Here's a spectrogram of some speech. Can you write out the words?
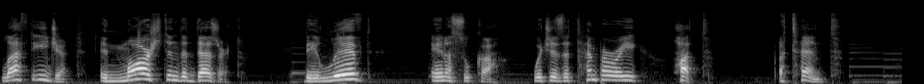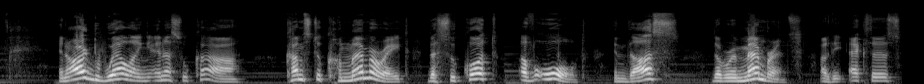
left Egypt and marched in the desert, they lived in a sukkah, which is a temporary hut, a tent. And our dwelling in a sukkah comes to commemorate the Sukkot of old, and thus the remembrance of the Exodus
